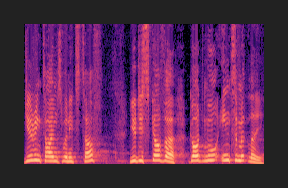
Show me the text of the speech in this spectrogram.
During times when it's tough, you discover God more intimately.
